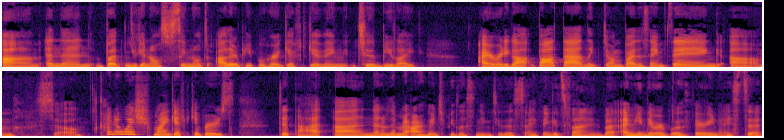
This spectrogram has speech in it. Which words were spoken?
Um, and then, but you can also signal to other people who are gift giving to be like, I already got bought that, like don't buy the same thing. Um, so kind of wish my gift givers did that. Uh, none of them are going to be listening to this, so I think it's fine. But I mean, they were both very nice to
